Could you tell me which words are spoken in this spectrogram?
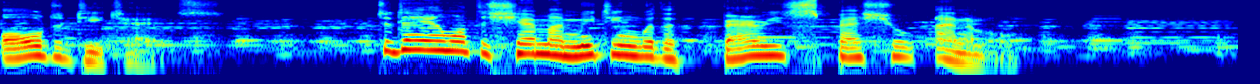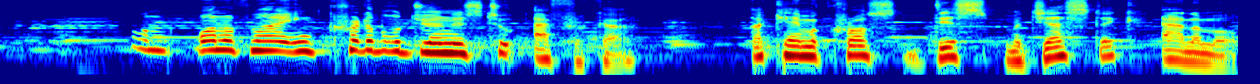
all the details. Today I want to share my meeting with a very special animal. On one of my incredible journeys to Africa, I came across this majestic animal,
